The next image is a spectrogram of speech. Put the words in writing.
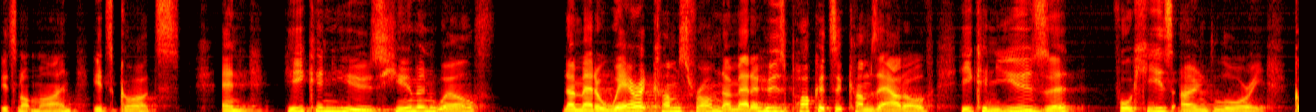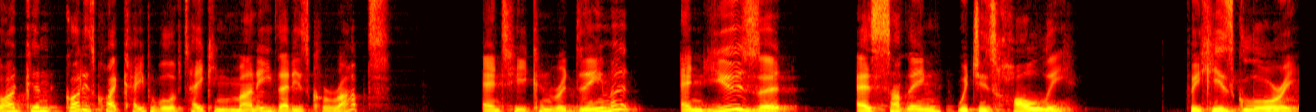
it's not mine, it's God's. And He can use human wealth, no matter where it comes from, no matter whose pockets it comes out of, He can use it for His own glory. God, can, God is quite capable of taking money that is corrupt and He can redeem it and use it as something which is holy for His glory.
